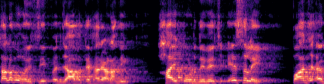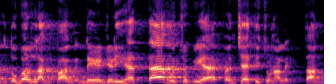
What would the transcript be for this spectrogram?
ਤਲਬ ਹੋਈ ਸੀ, ਪੰਜਾਬ ਅਤੇ ਹਰਿਆਣਾ ਦੀ ਹਾਈ ਕੋਰਟ ਦੇ ਵਿੱਚ। ਇਸ ਲਈ 5 ਅਕਤੂਬਰ ਲਗਭਗ ਡੇਟ ਜਿਹੜੀ ਹੈ, ਤੈਅ ਹੋ ਚੁੱਕੀ ਹੈ, ਪੰਚਾਇਤੀ ਚੋਣਾਂ ਲਈ। ਧੰਨਵਾਦ।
